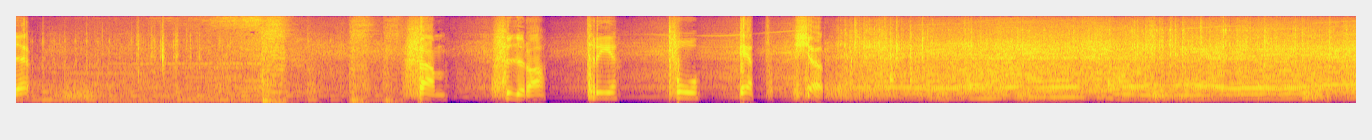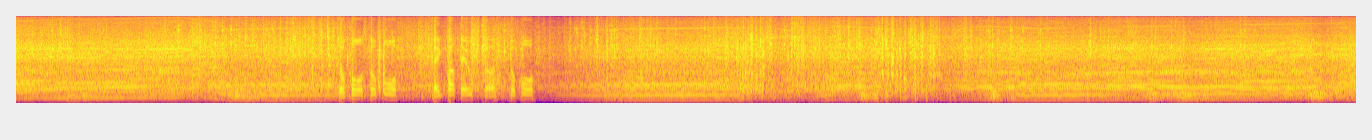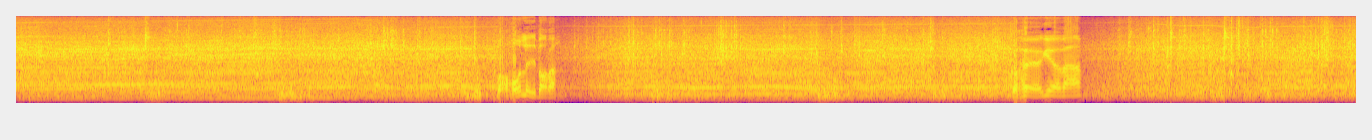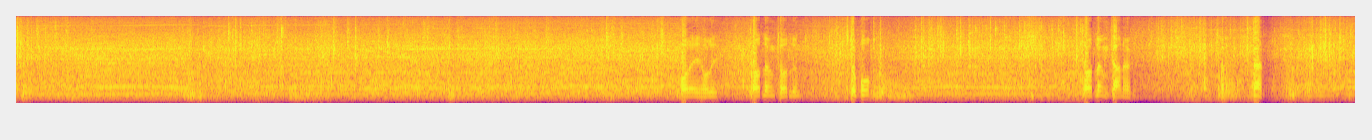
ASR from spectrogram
10. 5, 4, 3, 2, 1, kör! Stå på, stå på. Tänk på att det är uppfört. Stå på. Håll i bara. Gå höger över här. Håll i, håll i. Ta det lugnt, ta det lugnt. Stå på. Ta det lugnt här nu. Vänd.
